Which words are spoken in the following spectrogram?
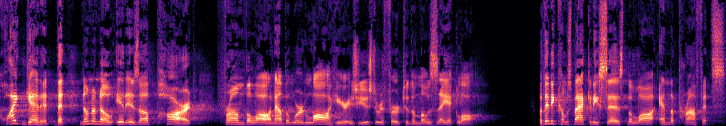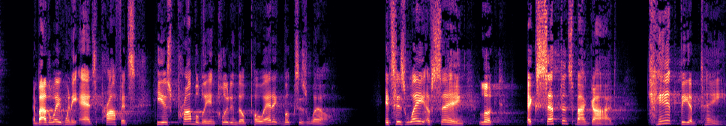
quite get it that no, no, no, it is apart from the law. Now, the word law here is used to refer to the Mosaic law. But then he comes back and he says the law and the prophets. And by the way, when he adds prophets, he is probably including the poetic books as well. It's his way of saying, look, acceptance by God can't be obtained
